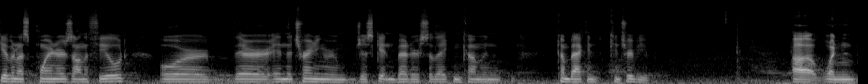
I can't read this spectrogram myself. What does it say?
giving us pointers on the field or they're in the training room just getting better so they can come and come back and contribute. Uh, when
